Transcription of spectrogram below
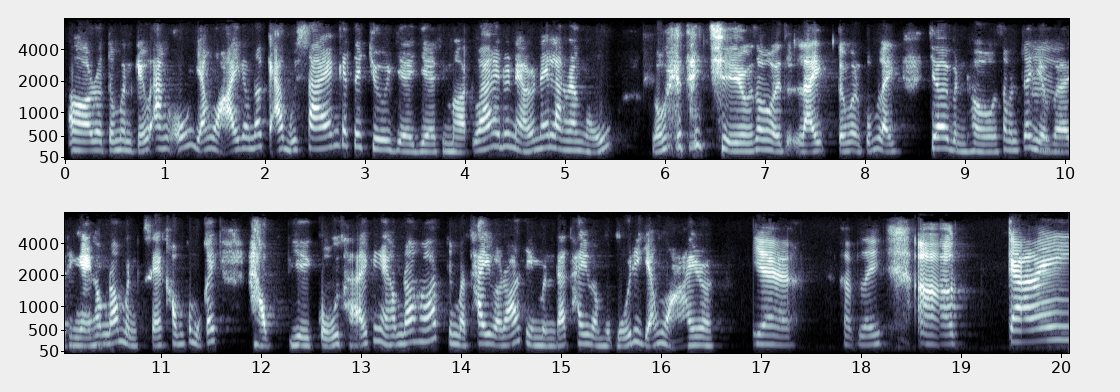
Ờ rồi tụi mình kiểu ăn uống dã ngoại trong đó cả buổi sáng cái tới trưa về về thì mệt quá đứa nào đứa nấy lăn ra ngủ ngủ tới chiều xong rồi lại tụi mình cũng lại chơi bình thường xong rồi tới giờ ừ. về thì ngày hôm đó mình sẽ không có một cái học gì cụ thể cái ngày hôm đó hết nhưng mà thay vào đó thì mình đã thay vào một buổi đi dã ngoại rồi. Yeah hợp lý. À, cái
